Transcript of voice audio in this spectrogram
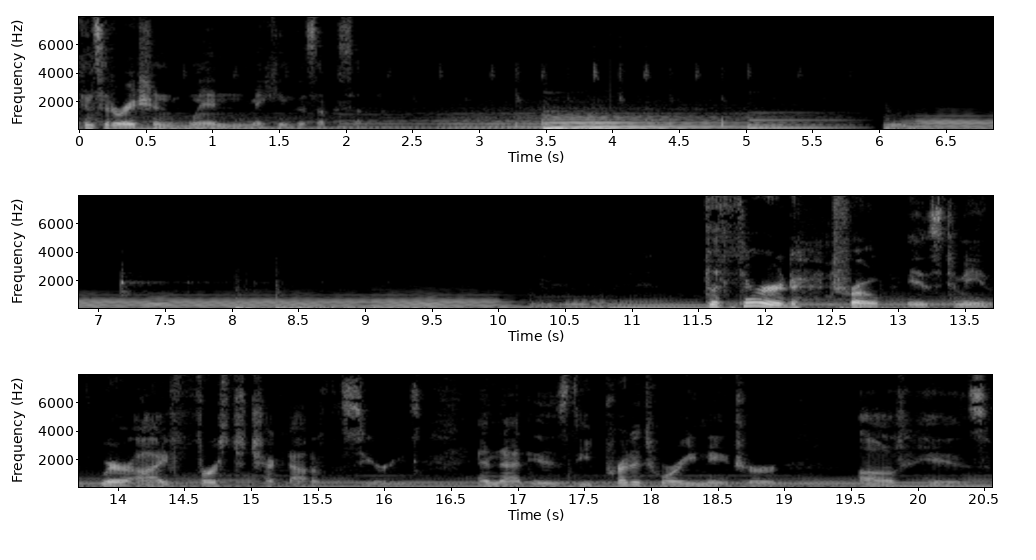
consideration when making this episode. The third trope is to me where I first checked out of the series, and that is the predatory nature of his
